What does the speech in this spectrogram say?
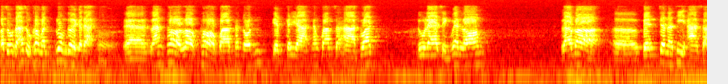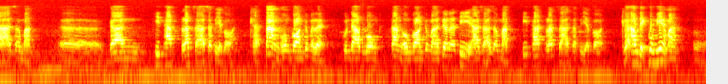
กระทรวงสาธารณสุขเข้ามาร่วมด้วยก็ได้อืมแต่ล้างท่อลอกท่อกวาดถนน เก็บขยะทำความสะอาดวัด ดูแลสิ่งแวดล้อม แล้วก็เอ่อเป็นเจ้าหน้าที่อาสาสมัครเอ่อการพิทักษ์รักษาทรัพยากรครับตั้งองค์กรขึ้นมาเลย คุณดาวพงศ์ตั้งองค์กรขึ้นมาเจ้าหน้าที่อาสาสมัครพิทักษ์รักษาทรัพยากร ก็เอาเด็กพวกนี้มาอืม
